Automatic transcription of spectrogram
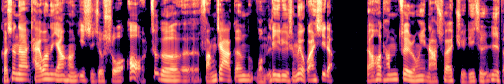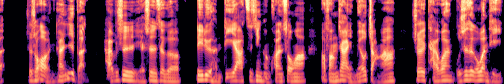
可是呢，台湾的央行一直就说，哦，这个房价跟我们利率是没有关系的。然后他们最容易拿出来举例就是日本，就说，哦，你看日本还不是也是这个利率很低啊，资金很宽松啊，啊，房价也没有涨啊，所以台湾不是这个问题。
